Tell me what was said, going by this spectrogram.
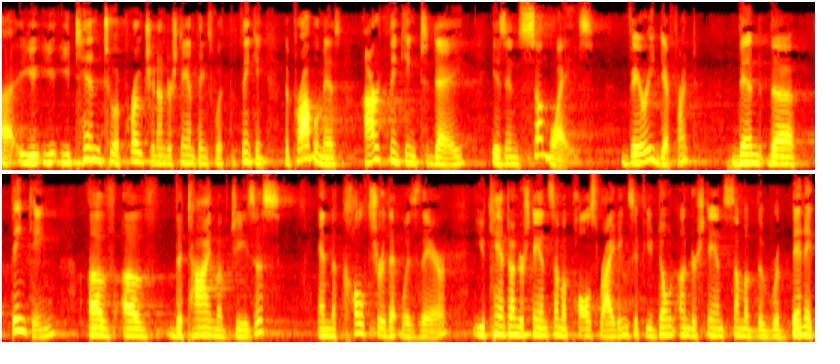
Uh, you, you, you tend to approach and understand things with the thinking. The problem is our thinking today is in some ways very different than the thinking of, of the time of Jesus and the culture that was there. You can't understand some of Paul's writings if you don't understand some of the rabbinic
